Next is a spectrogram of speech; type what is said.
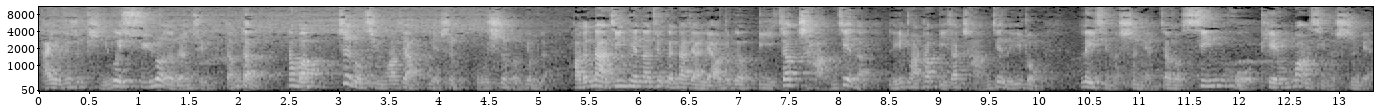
还有就是脾胃虚弱的人群等等，那么这种情况下也是不适合用的。好的，那今天呢就跟大家聊这个比较常见的临床上比较常见的一种类型的失眠，叫做心火偏旺型的失眠。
